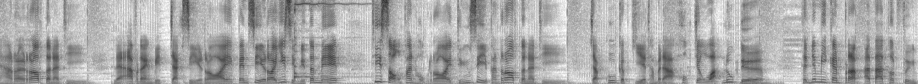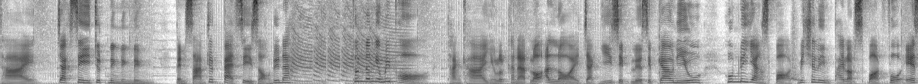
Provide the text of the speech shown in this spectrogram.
6,500 รอบต่อนาที และอัพแรงบิดจาก 400 เป็น 420 นิวตันเมตร ที่ 2,600 ถึง 4,000 รอบต่อนาที จับคู่กับเกียร์ธรรมดา 6 จังหวะลูกเดิมแถมยังมีการปรับอัตราทดฝืนท้ายจาก 4.111 เป็น 3.842 ด้วยนะท่านั้นยังไม่พอ ทางค่ายยังลดขนาดล้ออัลลอยจาก 20 เหลือ 19 นิ้ว หุ้มด้วยยางสปอร์ตมิชลินไพลอตสปอร์ต 4S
